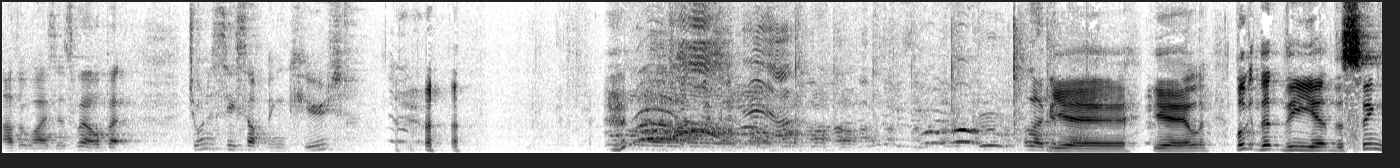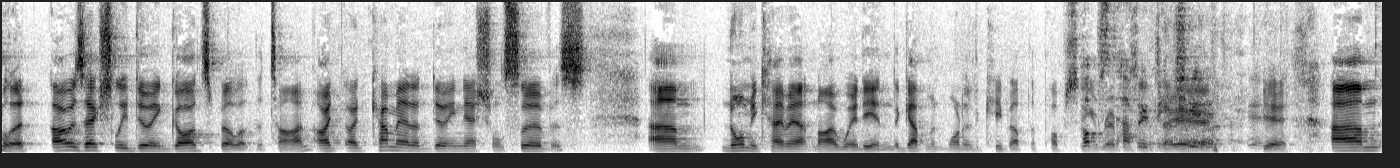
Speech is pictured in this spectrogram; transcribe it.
otherwise as well. But do you want to see something cute? Look Yeah, yeah. Look- the the, uh, the singlet. I was actually doing Godspell at the time. I'd, I'd come out of doing national service. Um, Normie came out and I went in. The government wanted to keep up the pop singer Pop representation. image, Yeah, yeah. Um,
